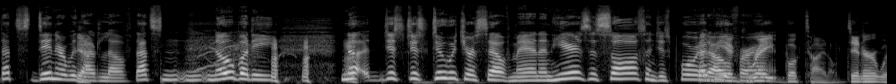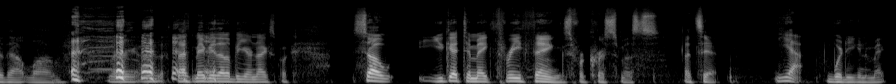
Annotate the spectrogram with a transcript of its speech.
that's dinner without love. That's n- nobody. no, just just do it yourself, man. And here's the sauce, and just pour That'd it be a over. great book title, "Dinner Without Love." That maybe that'll be your next book. So you get to make three things for Christmas. That's it. Yeah, What are you going to make?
